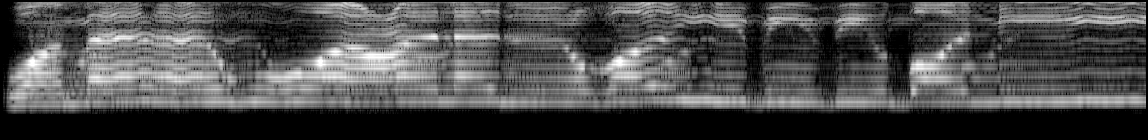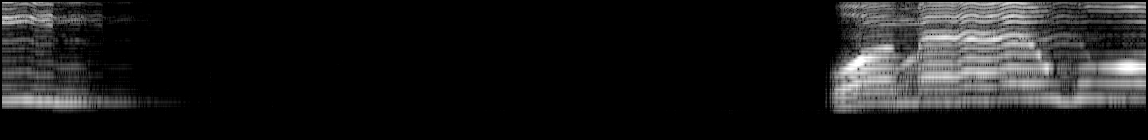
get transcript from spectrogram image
وما هو على الغيب بضنين وما هو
